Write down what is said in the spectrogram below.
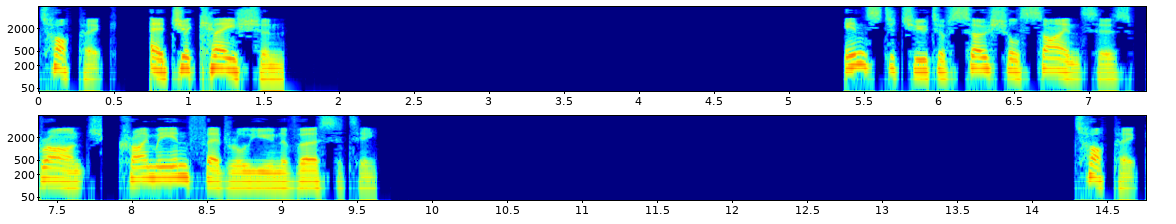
Topic. Education Institute of Social Sciences branch, Crimean Federal University Topic:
